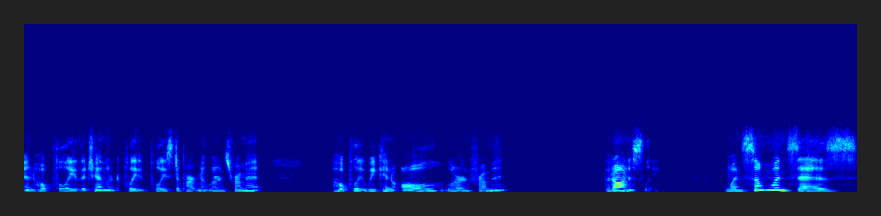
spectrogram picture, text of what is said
and hopefully the Chandler Police Department learns from it. Hopefully we can all learn from it. But honestly, when someone says,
